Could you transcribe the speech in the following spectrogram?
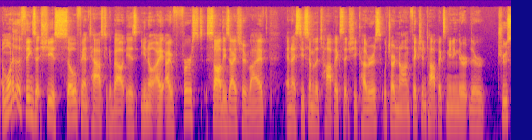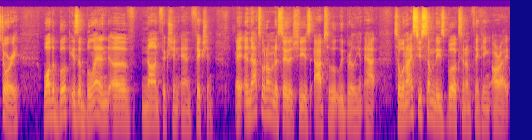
And one of the things that she is so fantastic about is, you know, I, I, first saw these I Survived and I see some of the topics that she covers, which are nonfiction topics, meaning they're, they're true story, while the book is a blend of nonfiction and fiction. And, and that's what I'm going to say that she is absolutely brilliant at. So when I see some of these books and I'm thinking, all right,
